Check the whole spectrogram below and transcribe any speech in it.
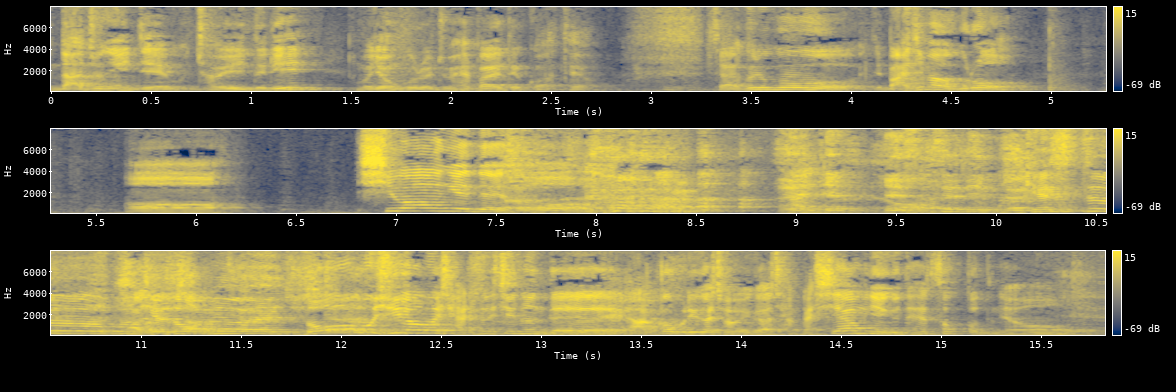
나중에 이제 저희들이 한번 연구를 좀 해봐야 될 것 같아요. 자 그리고 마지막으로 어 시황에 대해서 아니, 게- 게스트님들 어, 게스트 다들 분께서 참여해 주셔야 너무. 시황을 잘 쓰시는데 네. 아까 우리가 저희가 잠깐 시황 얘기도 했었거든요. 네.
